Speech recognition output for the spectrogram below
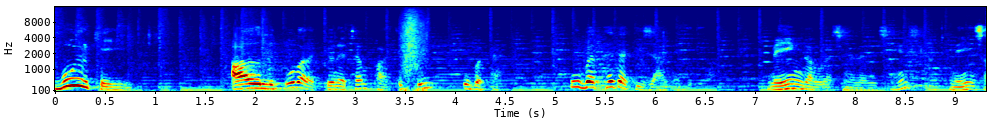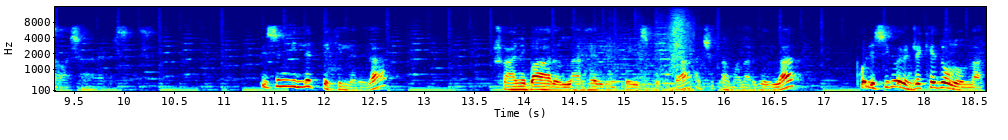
Bu ülkeyi ağırlıklı olarak yöneten parti kim? UBP. UBP de dizayn ediliyor. Neyin kavgasını verirsiniz, neyin savaşını verirsiniz. Bizim milletvekilleri de şu hani bağırırlar her gün Facebook'ta, açıklamalar kırırlar. Polisi görünce kedi olurlar.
